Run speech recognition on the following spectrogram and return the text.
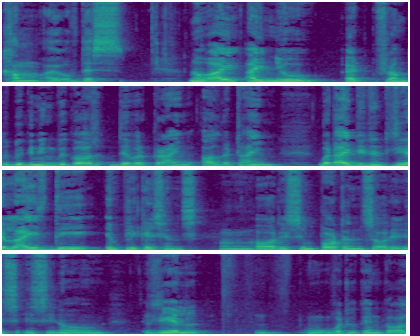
come out of this? No, I, I knew at, from the beginning because they were crying all the time. But I didn't realize the implications or its importance or its, its, you know, real, mm, what you can call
